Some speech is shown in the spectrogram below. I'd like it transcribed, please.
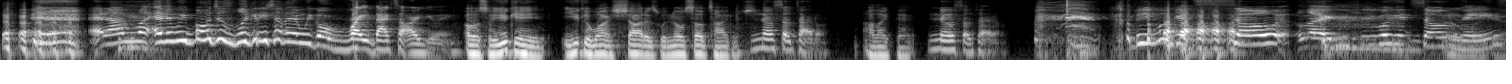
and I'm like, and then we both just look at each other and we go right back to arguing. Oh, so you could you could watch Shottas with no subtitles. No subtitles. I like that. No subtitles. people get so like people get so oh amazed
